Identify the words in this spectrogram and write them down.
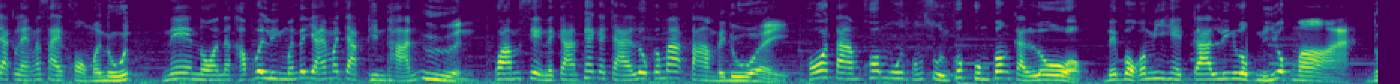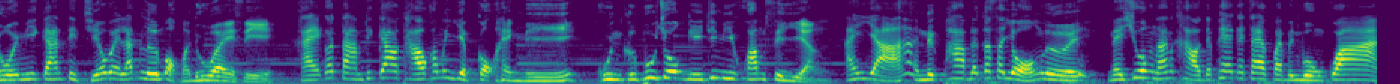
จากแหล่งอาศัยของมนุษย์ แน่นอนนะครับว่าลิงมันได้ย้ายมาจากถิ่นฐานอื่น ความเสี่ยงในการแพร่กระจายโรคก็มากตามไปด้วย เพราะตามข้อมูลของศูนย์ควบคุมป้องกันโรคได้บอกว่ามีเหตุการณ์ลิงหลบหนีออกมา โดยมีการติดเชื้อไวรัสลืมออกมาด้วยสิ ใครก็ตามที่ก้าวเท้าเข้ามาเหยียบเกาะแห่งนี้ คุณคือผู้โชคดีที่มีความเสี่ยง ไอ้หยานึกภาพแล้วก็สยองเลย ในช่วงนั้นข่าวได้แพร่กระจายไปเป็นวงกว้าง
